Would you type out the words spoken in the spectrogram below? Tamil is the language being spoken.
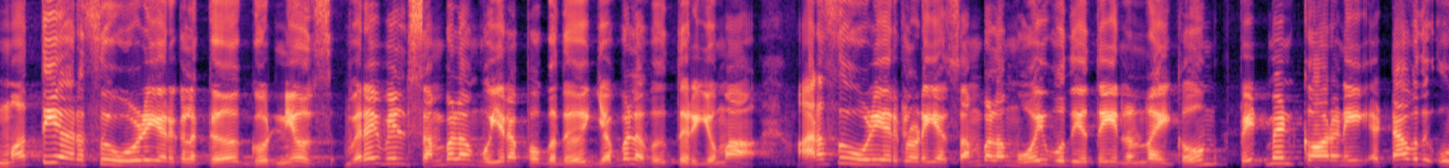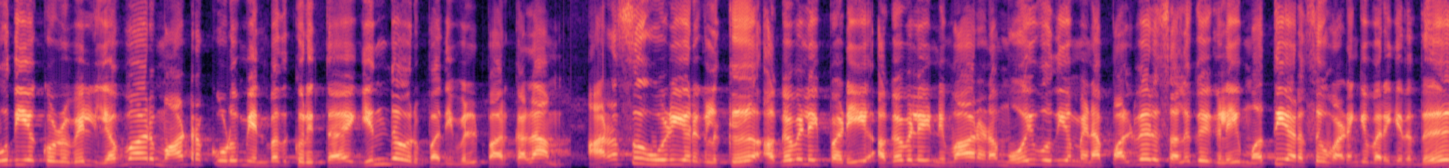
மத்திய அரசு ஊழியர்களுக்கு குட் நியூஸ் விரைவில் சம்பளம் உயரப்போகுது. எவ்வளவு தெரியுமா? அரசு ஊழியர்களுடைய சம்பளம் ஓய்வூதியத்தை நிர்ணயிக்கும் பிட்மெண்ட் காரணி எட்டாவது ஊதிய குழுவில் எவ்வாறு மாற்றக்கூடும் என்பது குறித்த இந்த ஒரு பதிவில் பார்க்கலாம். அரசு ஊழியர்களுக்கு அகவிலைப்படி அகவிலை நிவாரணம் ஓய்வூதியம் என பல்வேறு சலுகைகளை மத்திய அரசு வழங்கி வருகிறது.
